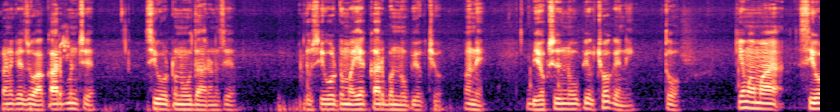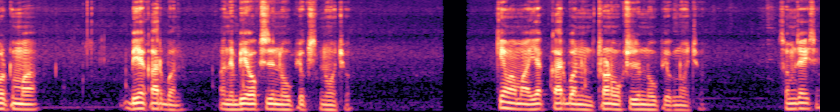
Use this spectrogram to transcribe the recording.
કારણ કે જો આ કાર્બન છે સીઓ ટુનું ઉદાહરણ છે. તો સીઓ ટુમાં એક કાર્બનનો ઉપયોગ થયો અને બે ઓક્સિજનનો ઉપયોગ છો કે નહીં? તો કેમ આમાં સીઓ ટુમાં બે કાર્બન અને બે ઓક્સિજનનો ઉપયોગ ન છો કેમ આમાં એક કાર્બન અને ત્રણ ઓક્સિજનનો ઉપયોગ ન છો સમજાય છે?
